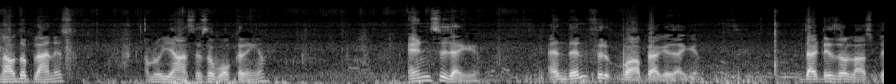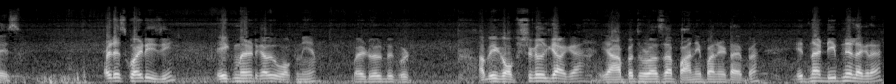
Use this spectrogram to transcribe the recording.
now the plan is हम लोग यहाँ से ऐसा वॉक करेंगे एंड से जाएँगे एंड देन फिर वहाँ पे आगे जाएँगे। That is our last place it is quite easy एक मिनट का भी वॉक नहीं है but it will be good अब एक ऑब्स्टिकल क्या आ गया? यहाँ पे थोड़ा सा पानी पानी टाइप है। इतना डीप नहीं लग रहा है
